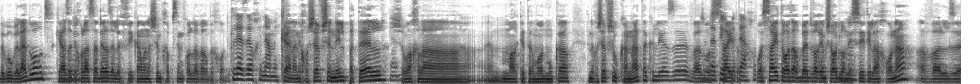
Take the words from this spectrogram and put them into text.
בגוגל AdWords כי אז mm-hmm. את יכולה לסדר את זה לפי כמה אנשים מחפשים כל דבר בחודש. כלי הזה הוא חינמי. כן אני חושב שניל פאטל כן. שהוא אחלה marketer מאוד מוכר אני חושב שהוא קנה את הכלי הזה ואז הוא עשה איתו, הוא עשה איתו עוד הרבה דברים שעוד לא ניסיתי לאחרונה אבל זה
